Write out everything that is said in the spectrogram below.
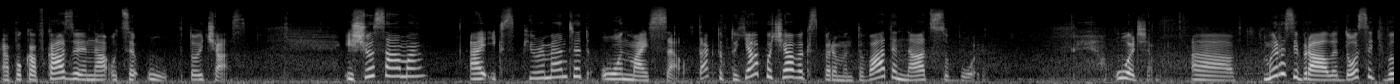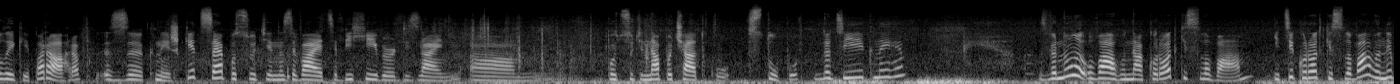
А поки вказує на оце у в той час. І що саме? I experimented on myself. Так? Тобто я почав експериментувати над собою. Отже, ми розібрали досить великий параграф з книжки. Це, по суті, називається Behavior Design, по суті, на початку вступу до цієї книги. Звернули увагу на короткі слова, і ці короткі слова вони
